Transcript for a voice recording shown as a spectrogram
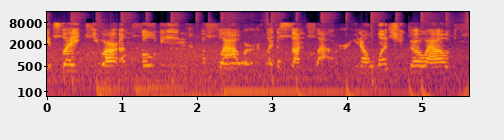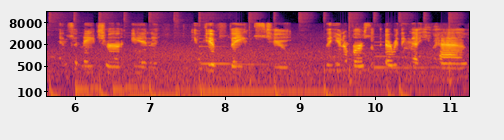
It's like you are unfolding a flower, like a sunflower. You know, once you go out into nature and you give thanks to the universe of everything that you have,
